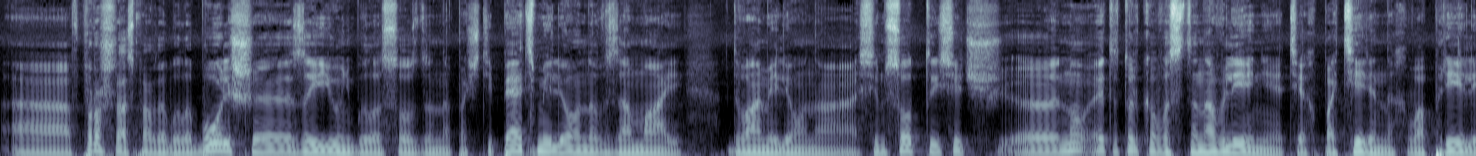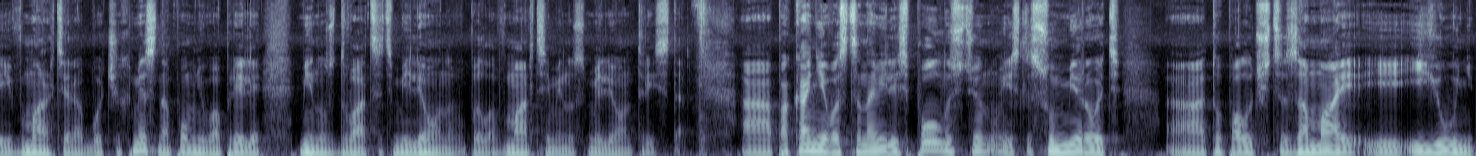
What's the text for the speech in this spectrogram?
А, в прошлый раз, правда, было больше. За июнь было создано почти 5 миллионов, за май – 2 миллиона 700 тысяч. Э, ну, это только восстановление тех потерянных в апреле и в марте рабочих мест. Напомню, в апреле минус 20 миллионов было, в марте минус миллион триста. А пока не восстановились полностью, ну, если суммировать а, то получится за май и июнь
